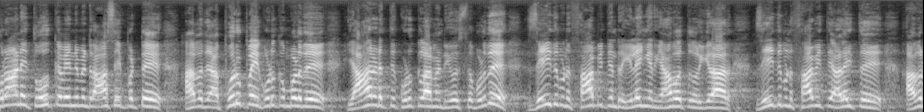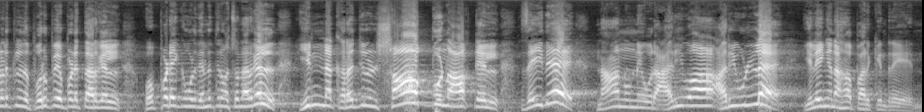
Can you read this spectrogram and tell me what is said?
குரானை தொகுக்க வேண்டும் என்று ஆசைப்பட்டு அவர் பொறுப்பை கொடுக்கும் பொழுது யாரிடத்துக்கு கொடுக்கலாம் என்று யோசித்த பொழுது ஜெயித் பின் சாபித் என்ற இளைஞர் ஞாபகத்துக்கு வருகிறார். ஜெயித் பின் சாபித்தை அழைத்து அவரிடத்தில் இந்த பொறுப்பை ஒப்படைத்தார்கள். ஒப்படைக்கும் பொழுது என்ன சொன்னார்கள்? இன்னக ரஜுலுன் ஷாப்புன் ஆக்கில். ஜெய்தே நான் உன்னை ஒரு அறிவா அறிவுள்ள இளைஞனாக பார்க்கின்றேன்.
